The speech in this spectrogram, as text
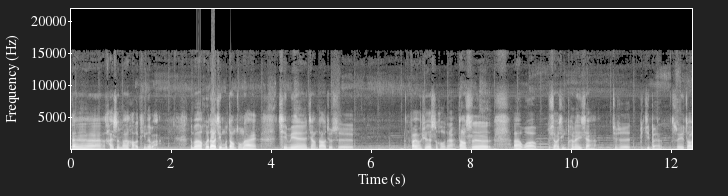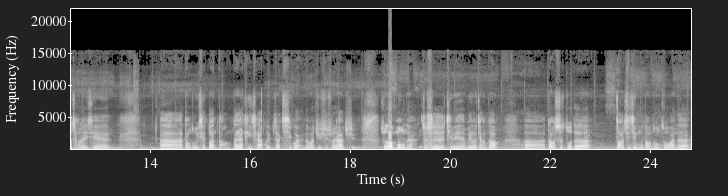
但还是蛮好听的吧。那么回到节目当中来，前面讲到就是范晓萱的时候呢，当时啊，我不小心碰了一下。就是笔记本，所以造成了一些啊当中一些断档，大家听起来会比较奇怪。那么继续说下去，说到梦呢，就是前面没有讲到啊，当时做的早期节目当中做完的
